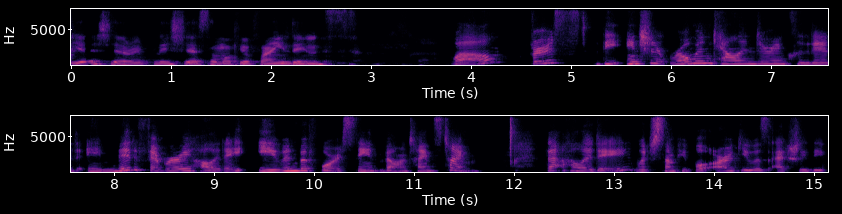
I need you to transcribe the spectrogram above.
Yes, Sherry. Please share some of your findings. Well, first, the ancient Roman calendar included a mid February holiday even before St. Valentine's time. That holiday, which some people argue is actually the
